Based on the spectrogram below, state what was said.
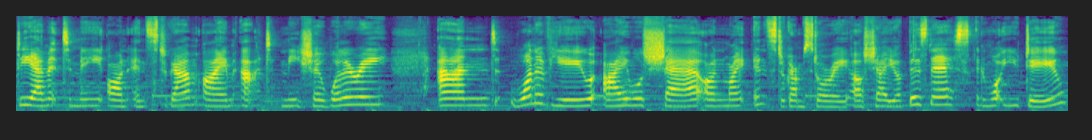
DM it to me on Instagram. I'm at Nisha Woolery. And one of you I will share on my Instagram story. I'll share your business and what you do,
